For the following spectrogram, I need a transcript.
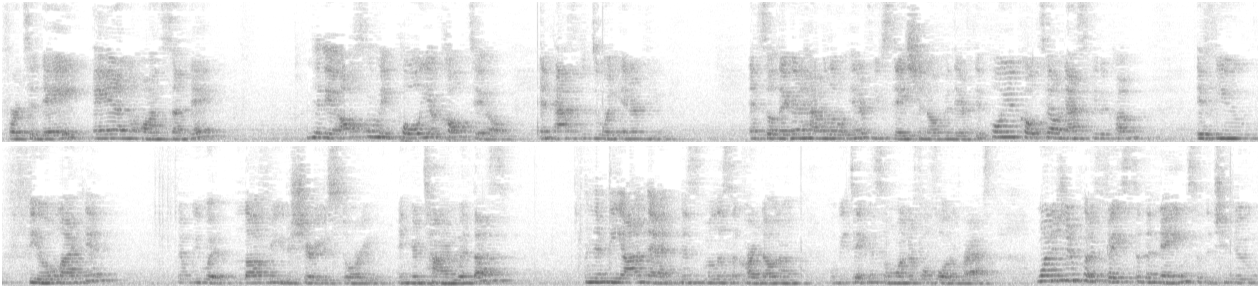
for today and on Sunday. And then they also may pull your coattail and ask to do an interview. And so they're going to have a little interview station over there. If they pull your coattail and ask you to come, if you feel like it, then we would love for you to share your story and your time with us. And then beyond that, Ms. Melissa Cardona will be taking some wonderful photographs. Wanted you to put a face to the name so that you knew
